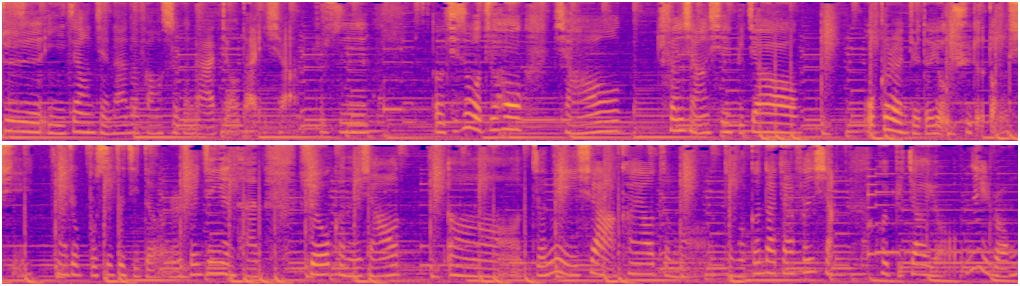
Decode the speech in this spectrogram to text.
就是以这样简单的方式跟大家交代一下，就是，呃，其实我之后想要分享一些比较我个人觉得有趣的东西，那就不是自己的人生经验谈，所以我可能想要，呃，整理一下，看要怎么怎么跟大家分享，会比较有内容，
